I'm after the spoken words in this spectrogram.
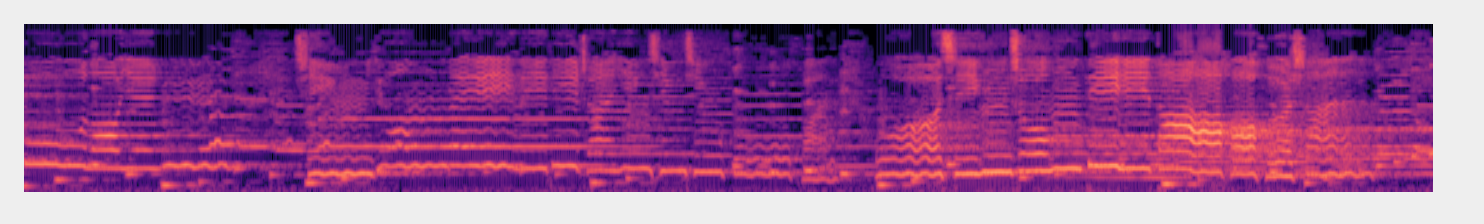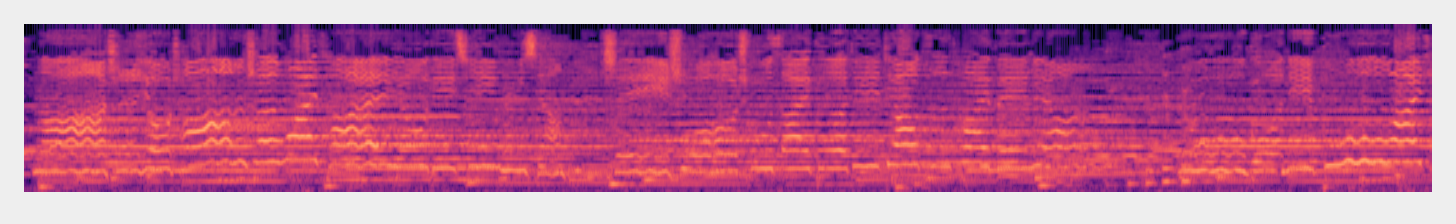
古老言语，请用美丽的。战音轻轻呼唤，我心中的大好河山，那只想。谁说出塞歌的调子太悲凉？如果你不爱听，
